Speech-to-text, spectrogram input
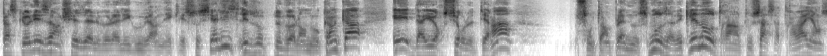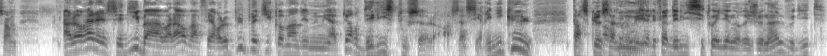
parce que les uns chez elle veulent aller gouverner avec les socialistes, les autres ne veulent en aucun cas, et d'ailleurs sur le terrain, sont en pleine osmose avec les nôtres. hein. Tout ça, ça travaille ensemble. Alors elle, elle s'est dit, bah voilà, on va faire le plus petit commun dénominateur des listes tout seul. Alors ça, c'est ridicule, parce que Alors ça que nous vous, allez faire des listes citoyennes régionales, vous dites?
